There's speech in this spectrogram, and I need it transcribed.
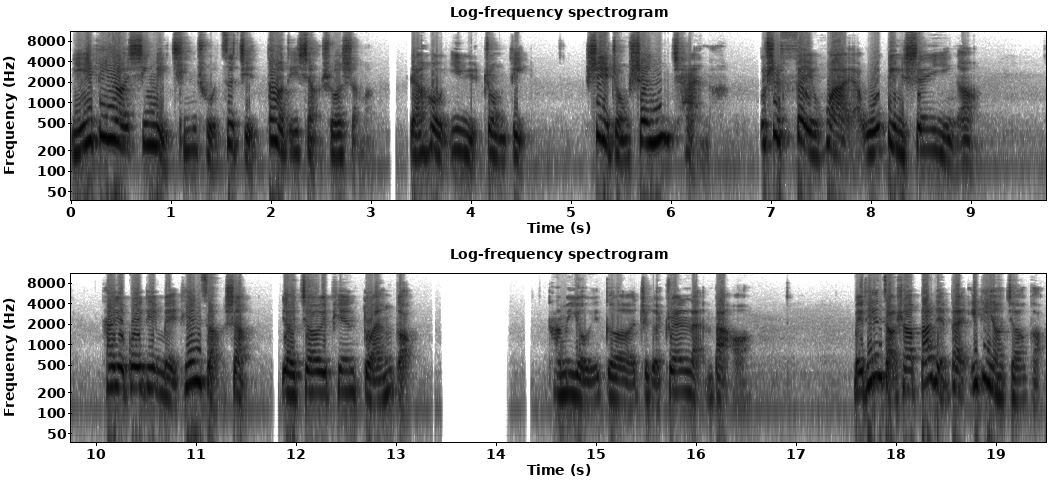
一定要心里清楚自己到底想说什么，然后一语中的，是一种生产啊，不是废话呀，无病呻吟啊。他就规定每天早上要交一篇短稿，他们有一个这个专栏吧，啊，每天早上八点半一定要交稿，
